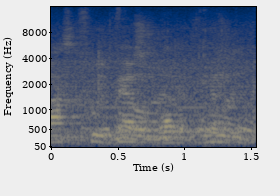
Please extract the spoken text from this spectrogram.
passa, fui até o,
